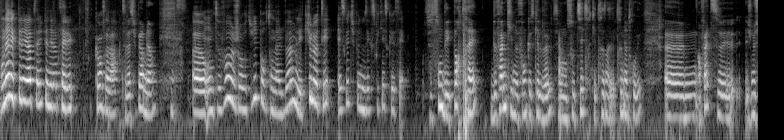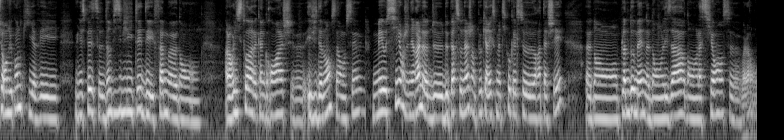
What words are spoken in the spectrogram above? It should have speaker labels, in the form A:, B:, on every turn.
A: On est avec Pénélope. Salut Pénélope.
B: Salut,
A: Comment ça va?
B: Ça va super bien.
A: Euh, On te voit aujourd'hui pour ton album Les culottés. Est-ce que tu peux nous expliquer ce que c'est?
B: Ce sont des portraits de femmes qui ne font que ce qu'elles veulent. C'est mon sous-titre qui est très, très bien trouvé. Euh, en fait, je me suis rendu compte qu'il y avait une espèce d'invisibilité des femmes dans. Alors, l'histoire avec un grand H, euh, évidemment, ça on le sait, mais aussi en général de, de personnages un peu charismatiques auxquels se rattacher dans plein de domaines, dans les arts, dans la science. euh, voilà.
